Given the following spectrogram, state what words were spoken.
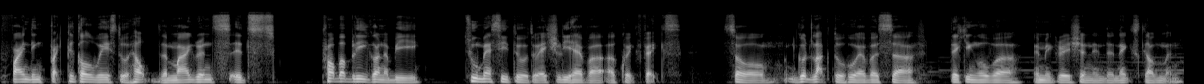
finding practical ways to help the migrants, it's probably going to be too messy to, to actually have a, a quick fix. So good luck to whoever's uh, taking over immigration in the next government.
